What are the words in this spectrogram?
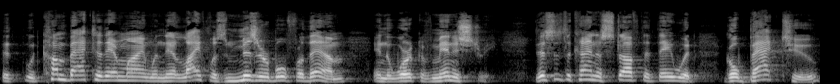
that would come back to their mind when their life was miserable for them in the work of ministry. This is the kind of stuff that they would go back to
